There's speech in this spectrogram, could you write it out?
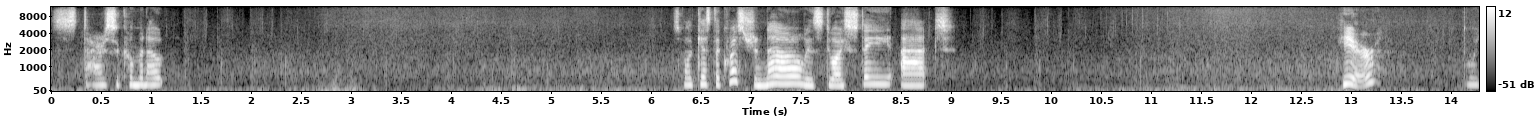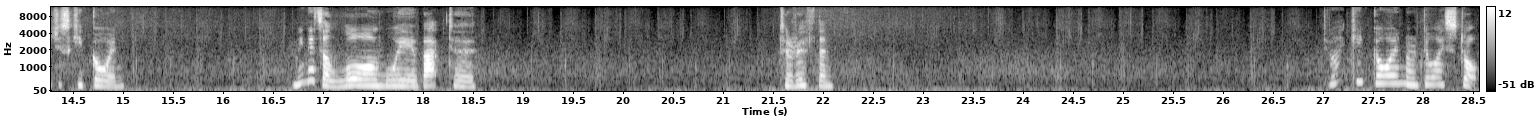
Stars are coming out. So I guess the question now is do I stay at here? Do I just keep going? I mean, it's a long way back to... to Riften. Do I keep going or do I stop?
